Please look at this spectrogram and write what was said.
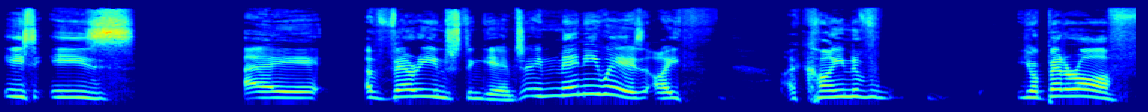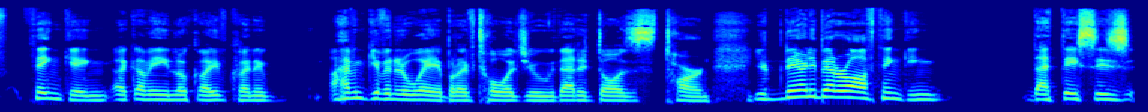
It is a a very interesting game. In many ways, I th- I kind of you're better off thinking like I mean, look, I've kind of I haven't given it away, but I've told you that it does turn. You're nearly better off thinking that this is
